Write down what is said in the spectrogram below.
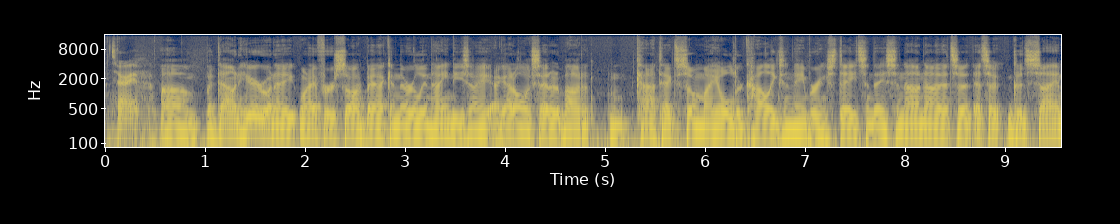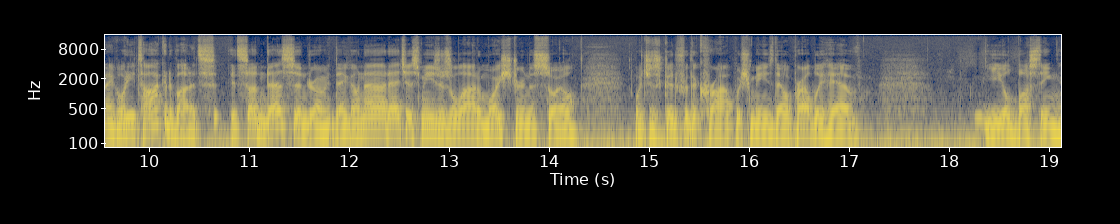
It's all right. Um, but down here, when I when I first saw it back in the early '90s, I, I got all excited about it and contacted some of my older colleagues in neighboring states, and they said, "No, no, that's a that's a good sign." I go, "What are you talking about? It's it's sudden death syndrome." They go, "No, that just means there's a lot of moisture in the soil, which is good for the crop, which means they'll probably have yield busting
